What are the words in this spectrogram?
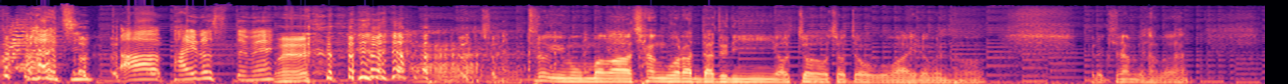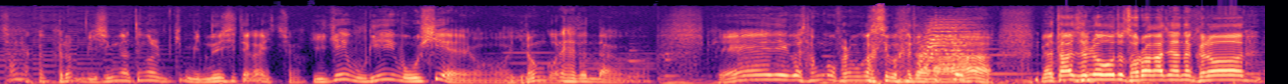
아 진, 아 바이러스 때문에. 네. 그렇죠. 트럭 이목마가 창궐한다더니 어쩌고 저쩌고 막 이러면서 그렇긴 합니다만 참 약간 그런 미신 같은 걸 좀 믿는 시대가 있죠. 이게 우리의 옷이에요. 이런 걸 해야 된다고요. 괜히 그 3080 같은 거에다가 메탈 슬러그도 돌아가지 않는 그런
